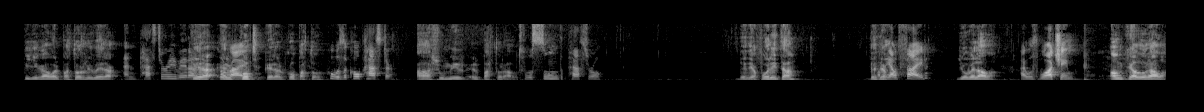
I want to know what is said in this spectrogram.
y llegaba el pastor Rivera, and Pastor Rivera que era el, arrived, co- que era el copastor, who was a co-pastor, a asumir el pastorado. to assume the pastoral. Desde afuera, desde the afu- outside, yo velaba, I was watching, aunque adoraba.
